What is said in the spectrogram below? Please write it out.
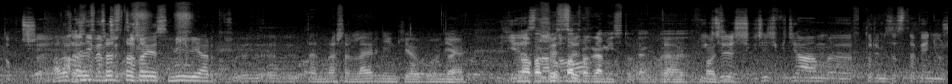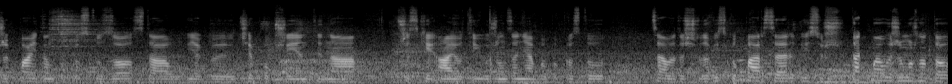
w top 3. Ale to nie jest wiem, przez czy to, że jest miliard y, ten machine learning i ogólnie jest Nowa grupa programistów jakby. Tak. I gdzieś, gdzieś widziałem e, w którymś zestawieniu, że Python po prostu został jakby ciepło przyjęty na wszystkie IoT urządzenia, bo po prostu całe to środowisko parser jest już tak małe, że można to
